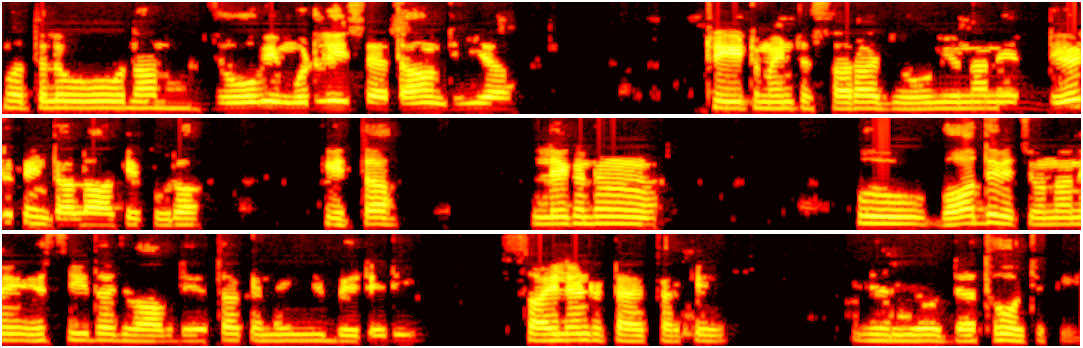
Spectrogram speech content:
ਮਤਲਬ ਉਹਨਾਂ ਨੂੰ ਜੋ ਵੀ ਮੁੱਢਲੀ ਸਹਾਇਤਾ ਹੁੰਦੀ ਆ ਟ੍ਰੀਟਮੈਂਟ ਸਾਰਾ ਜੋ ਵੀ ਉਹਨਾਂ ਨੇ ਡੇਢ ਘੰਟਾ ਲਾ ਕੇ ਪੂਰਾ ਕੀਤਾ। ਲੇਕਿਨ ਉਹ ਬਾਅਦ ਦੇ ਵਿੱਚ ਉਹਨਾਂ ਨੇ ਇਸ ਚੀਜ਼ ਦਾ ਜਵਾਬ ਦੇ ਦਿੱਤਾ ਕਿ ਨਹੀਂ ਇਹ ਬੇਟੇ ਦੀ ਸਾਇਲੈਂਟ ਅਟੈਕ ਕਰਕੇ ਜਿਹੜੀ ਉਹ ਡੈਥ ਹੋ ਚੁੱਕੀ।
